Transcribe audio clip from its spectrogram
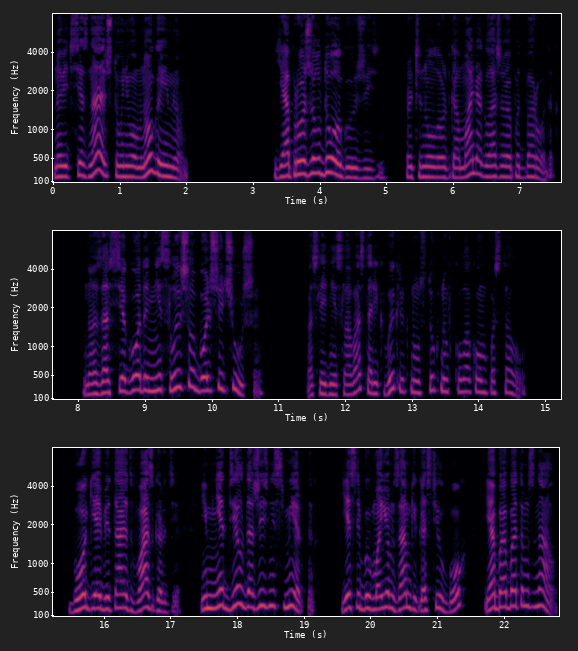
Но ведь все знают, что у него много имен. «Я прожил долгую жизнь», — протянул лорд Гамаль, оглаживая подбородок. «Но за все годы не слышал больше чуши». Последние слова старик выкрикнул, стукнув кулаком по столу. «Боги обитают в Асгарде, им нет дел до жизни смертных. Если бы в моем замке гостил бог, я бы об этом знал».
